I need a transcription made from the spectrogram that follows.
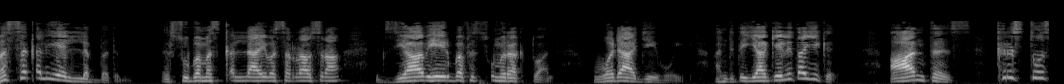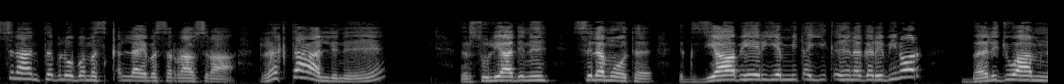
መሰቀል የለበትም። እርሱ በመስቀል ላይ በሠራው ሥራ እግዚአብሔር በፍጹም ረክቷል። ወዳጄ ሆይ አንድ ጥያቄ ልጠይቅ አንተስ ክርስቶስ ስለ አንተ ብሎ በመስቀል ላይ በሠራው ሥራ ረክተሃልን? እርሱ ሊያድንህ ስለ ሞተ እግዚአብሔር የሚጠይቅህ ነገር ቢኖር በልጁ አምነ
